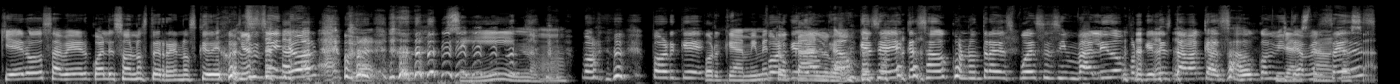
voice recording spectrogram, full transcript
quiero saber cuáles son los terrenos que dejó ese señor. Claro. Sí, no. Por- porque Porque a mí me porque toca aunque, algo. aunque se haya casado con otra después es inválido porque él estaba casado con mi Ya tía Mercedes casado.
